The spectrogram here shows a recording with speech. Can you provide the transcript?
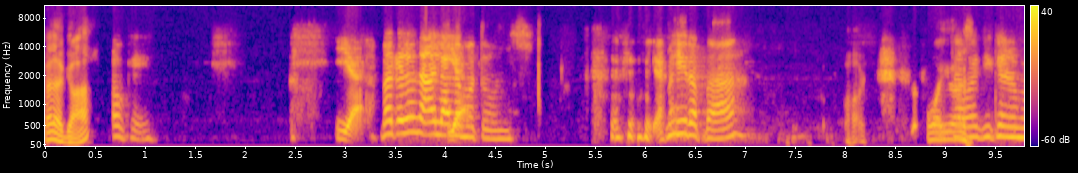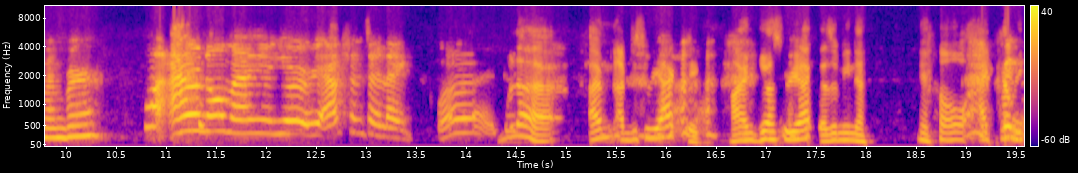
Talaga? Okay. Yeah. But ano naalala Yeah. mo, Tones? yeah. Mahirap ba? Why you Is that ask? what you can remember? Well, I don't know, man. Your, your reactions are like, what? Wala. I'm I'm just reacting. I'm just react. Doesn't mean that, you know, I With, can't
